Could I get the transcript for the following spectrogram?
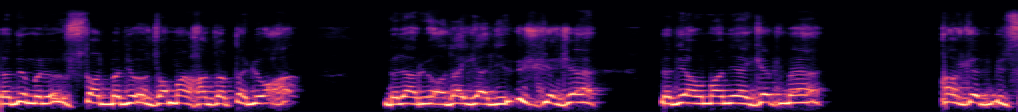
Dedim öyle Üstad beni o zaman Hazretleri böyle rüyada geldi. Üç gece dedi Almanya'ya gitme. Kalk git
